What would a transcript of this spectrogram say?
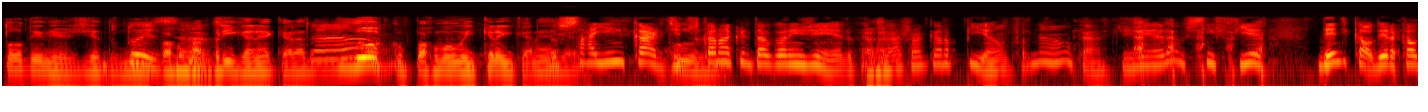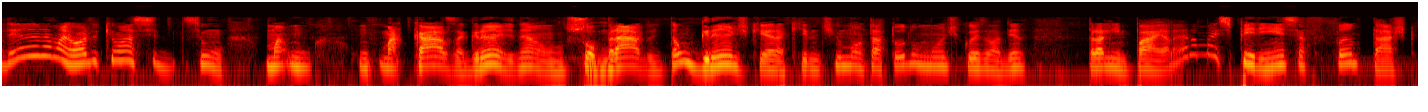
Toda a energia do mundo pra arrumar briga, né, cara? Ah. Louco pra arrumar uma encrenca, né? Eu saía encardido, os caras não acreditavam que eu era engenheiro, cara. Uhum. achavam que eu era peão. Eu falei, não, cara, engenheiro se enfia dentro de caldeira. A caldeira era maior do que uma, assim, uma, um, uma casa grande, né? Um sobrado, uhum. tão grande que era aquilo. Tinha que montar todo um monte de coisa lá dentro para limpar ela. Era uma experiência fantástica.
